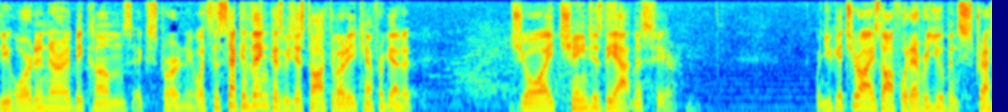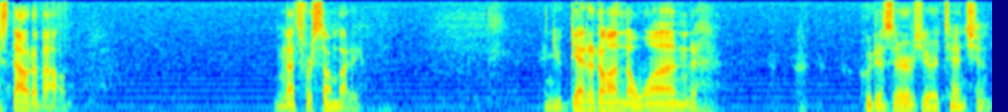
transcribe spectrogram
the ordinary becomes extraordinary. What's the second thing? Because we just talked about it, you can't forget it. Joy changes the atmosphere. When you get your eyes off whatever you've been stressed out about, and that's for somebody, and you get it on the one who deserves your attention,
